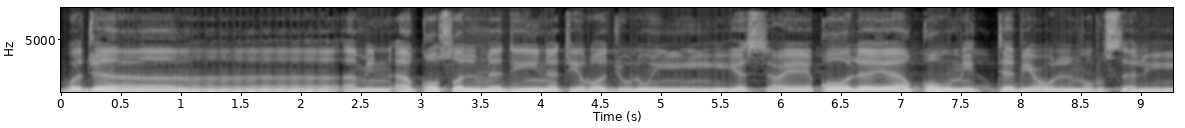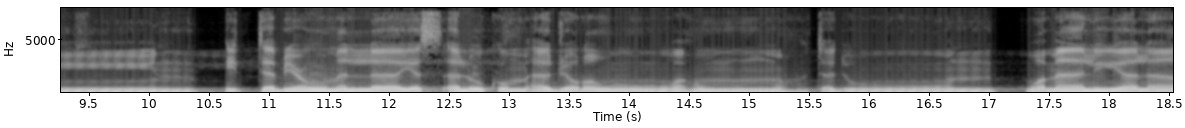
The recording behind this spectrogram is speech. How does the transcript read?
وجاء من أقصى المدينة رجل يسعي قال يا قوم اتبعوا المرسلين اتبعوا من لا يسألكم أجرا وهم مهتدون وما لي لا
